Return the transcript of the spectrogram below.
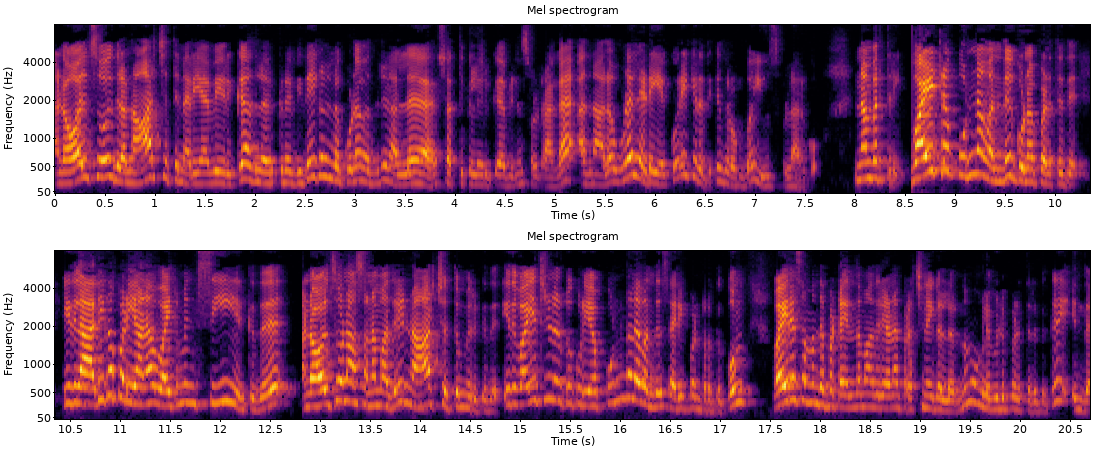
அண்ட் ஆல்சோ இதுல நார்ச்சத்து நிறையவே இருக்கு. அதுல இருக்கிற விதைகள்ல கூட வந்துட்டு நல்ல சத்துக்கள் இருக்கு அப்படின்னு சொல்றாங்க. அதனால உடல் எடையை குறைக்கிறதுக்கு இது ரொம்ப யூஸ்ஃபுல்லா இருக்கும். நம்பர் த்ரீ வயிற்று புண்ணை வந்து குணப்படுத்துது. இதுல அதிகப்படியான வைட்டமின் சி இருக்குது. அண்ட் ஆல்சோ நான் சொன்ன மாதிரி நார்ச்சத்தும் இருக்குது. இது வயிற்றில் இருக்கக்கூடிய புண்களை வந்து சரி பண்றதுக்கும் வயிறு சம்பந்தப்பட்ட எந்த மாதிரியான பிரச்சனைகள்ல இருந்தும் உங்களை விடுபடுத்துறதுக்கு இந்த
